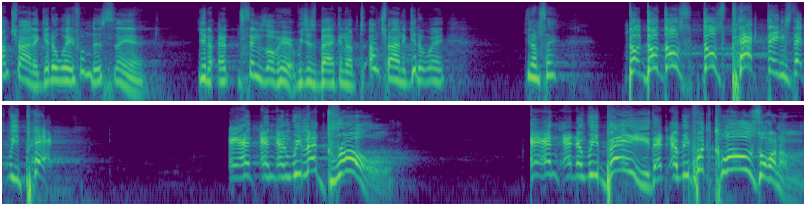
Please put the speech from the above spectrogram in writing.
I'm trying to get away from this sin. You know, sin is over here. We're just backing up. I'm trying to get away. You know what I'm saying? Those, those, those pet things that we pet and, and, and we let grow. And, and, and we bathe and, and we put clothes on them.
